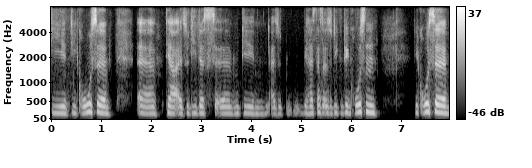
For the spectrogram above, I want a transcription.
die, die große äh, ja, also die das, äh, die, also wie heißt das, also die, den großen die große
